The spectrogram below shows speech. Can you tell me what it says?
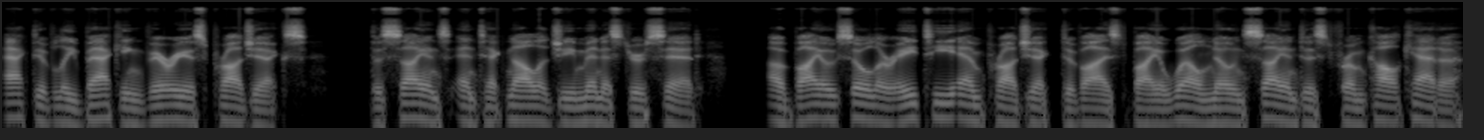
actively backing various projects, the Science and Technology Minister said, a biosolar ATM project devised by a well-known scientist from Kolkata,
